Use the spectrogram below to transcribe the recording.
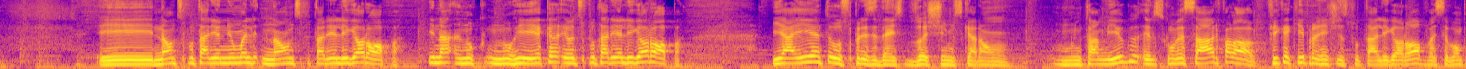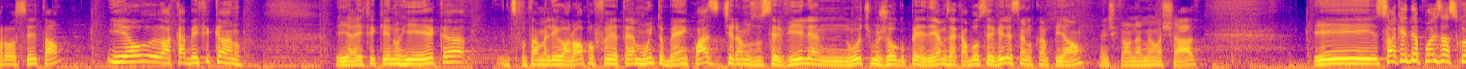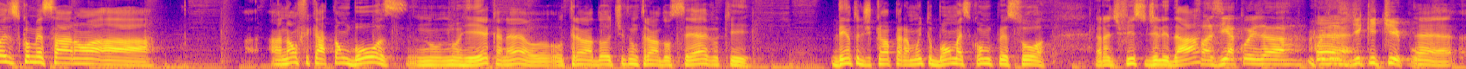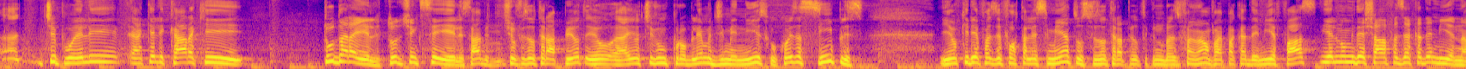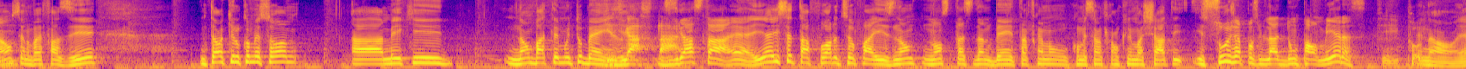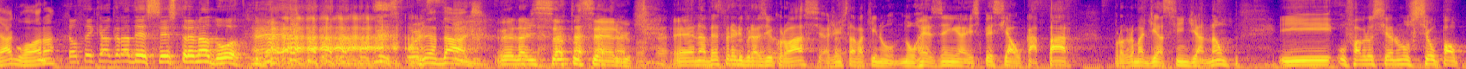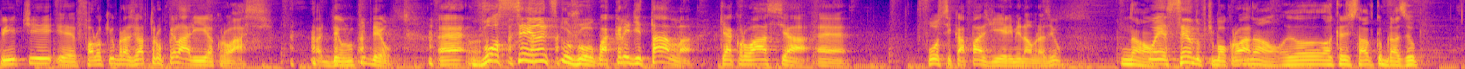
e não disputaria nenhuma, não disputaria Liga Europa. E na, no, no Rijeka eu disputaria Liga Europa. E aí entre os presidentes dos dois times que eram muito amigos, eles conversaram e falaram, ó, fica aqui para a gente disputar a Liga Europa, vai ser bom para você e tal. E eu, eu acabei ficando. E aí fiquei no Rijeka disputamos a Liga Europa, foi até muito bem, quase tiramos o Sevilha, no último jogo perdemos, acabou o Sevilha sendo campeão, a gente caiu na mesma chave. E só que aí depois as coisas começaram a, a não ficar tão boas no, no Rijeka, né? O, o, treinador, eu tive um treinador sérvio que dentro de campo era muito bom, mas como pessoa era difícil de lidar. Fazia coisa, coisas é, de que tipo? É, tipo, ele é aquele cara que tudo era ele, tudo tinha que ser ele, sabe? Uhum. Tinha o fisioterapeuta, eu, aí eu tive um problema de menisco, coisa simples. E eu queria fazer fortalecimento, os fisioterapeutas aqui no Brasil falaram, não, vai para academia, faz. E ele não me deixava fazer academia. Não, uhum. você não vai fazer. Então aquilo começou a meio que não bater muito bem. Desgastar. Desgastar, é. E aí você está fora do seu país, não, não está se dando bem, está ficando, começando a ficar um clima chato e, e surge a possibilidade de um Palmeiras? Sim. Não, é agora. Então tem que agradecer esse treinador. É. Verdade. Verdade, santo sérvio. É, na véspera de Brasil e Croácia, a gente estava aqui no, no Resenha Especial Qatar, programa dia sim, dia não, e o Fábio Luciano, no seu palpite, eh, falou que o Brasil atropelaria a Croácia. Ah, deu no que deu. É, você, antes do jogo, acreditava que a Croácia é, fosse capaz de eliminar o Brasil? Não. Conhecendo o futebol croata? Não, eu acreditava que o Brasil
